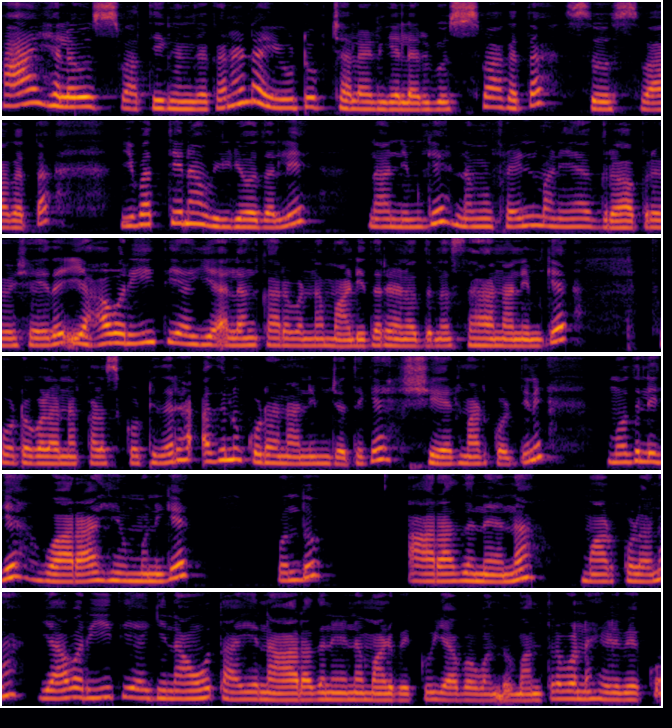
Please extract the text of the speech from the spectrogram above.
Hi, hello, Swathi Ganga Kannada YouTube ಚಾನಲ್ಗೆ ಎಲ್ಲರಿಗೂ ಸ್ವಾಗತ, ಸುಸ್ವಾಗತ. ಇವತ್ತಿನ ವಿಡಿಯೋದಲ್ಲಿ ನಾನು ನಿಮಗೆ ನಮ್ಮ ಫ್ರೆಂಡ್ ಮನೆಯ ಗೃಹ ಪ್ರವೇಶ ಇದೆ, ಯಾವ ರೀತಿಯಾಗಿ ಅಲಂಕಾರವನ್ನು ಮಾಡಿದ್ದಾರೆ ಅನ್ನೋದನ್ನು ಸಹ ನಾನು ನಿಮಗೆ ಫೋಟೋಗಳನ್ನು ಕಳಿಸ್ಕೊಟ್ಟಿದ್ದಾರೆ, ಅದನ್ನು ಕೂಡ ನಾನು ನಿಮ್ಮ ಜೊತೆಗೆ ಶೇರ್ ಮಾಡ್ಕೊಳ್ತೀನಿ ಮೊದಲಿಗೆ ವಾರಾಹಿ ಅಮ್ಮನಿಗೆ ಒಂದು ಆರಾಧನೆಯನ್ನು ಮಾಡ್ಕೊಳ್ಳೋಣ. ಯಾವ ರೀತಿಯಾಗಿ ನಾವು ತಾಯಿಯನ್ನು ಆರಾಧನೆಯನ್ನು ಮಾಡಬೇಕು, ಯಾವ ಒಂದು ಮಂತ್ರವನ್ನು ಹೇಳಬೇಕು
